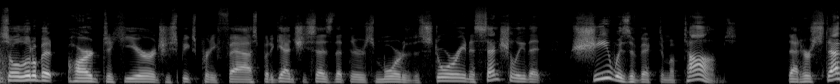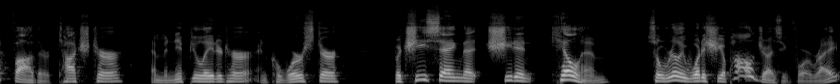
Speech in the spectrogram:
So, a little bit hard to hear, and she speaks pretty fast. But again, she says that there's more to the story, and essentially that she was a victim of Tom's, that her stepfather touched her and manipulated her and coerced her. But she's saying that she didn't kill him. So, really, what is she apologizing for, right?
